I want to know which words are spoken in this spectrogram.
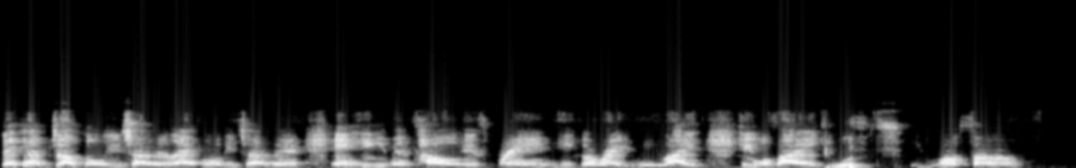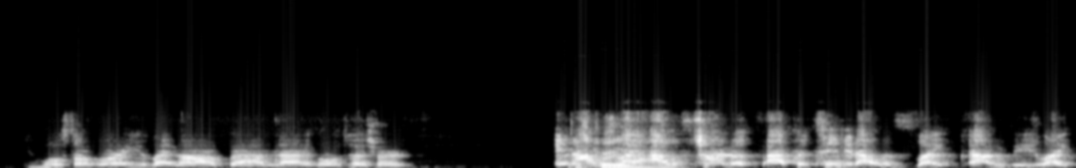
they kept joking with each other, laughing with each other, and he even told his friend he could rape me. Like he was like, "What? You want some? You want some, bro?" He was like, "Nah, bro, I'm not gonna touch her." And That's I was crazy, like, man. I was trying to, I pretended I was like out of it, like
